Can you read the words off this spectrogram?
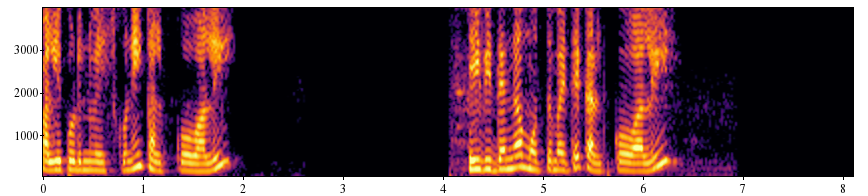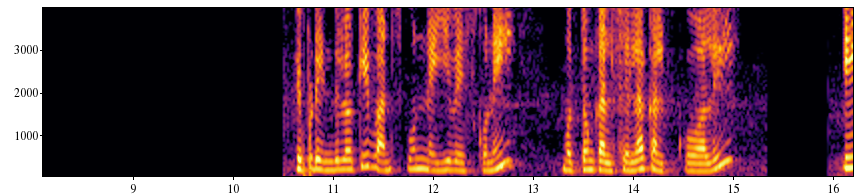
పల్లి పొడిని వేసుకొని కలుపుకోవాలి. ఈ విధంగా మొత్తం అయితే కలుపుకోవాలి. ఇప్పుడు ఇందులోకి వన్ స్పూన్ నెయ్యి వేసుకొని మొత్తం కలిసేలా కలుపుకోవాలి. ఈ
